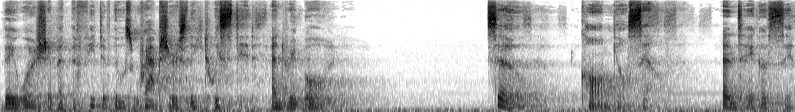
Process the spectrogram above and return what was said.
They worship at the feet of those rapturously twisted and reborn. So, calm yourself and take a sip.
